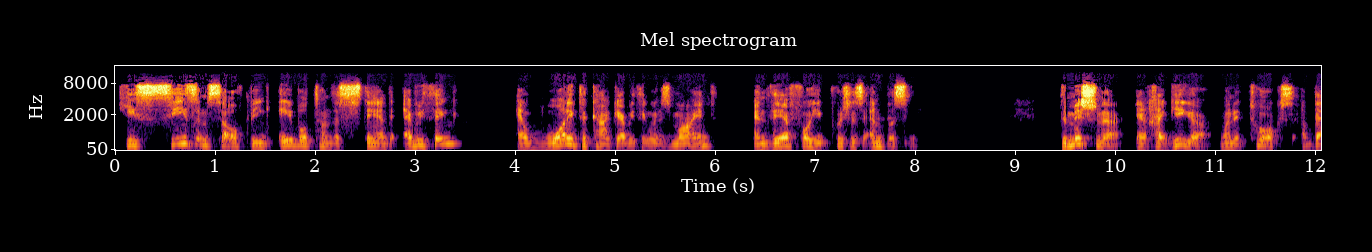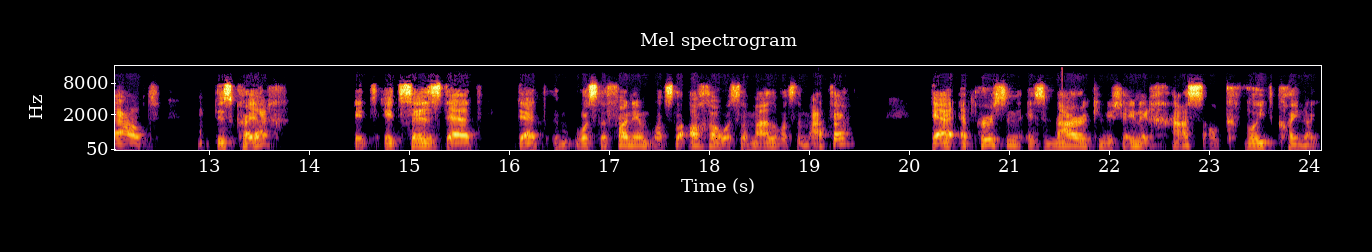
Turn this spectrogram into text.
He sees himself being able to understand everything and wanting to conquer everything with his mind, and therefore he pushes endlessly. The Mishnah in Chagiga, when it talks about this koyach, it, it says that that what's the funim, what's the acha, what's the mal, what's the mata, that a person is mara chas al kvoid koinoi.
